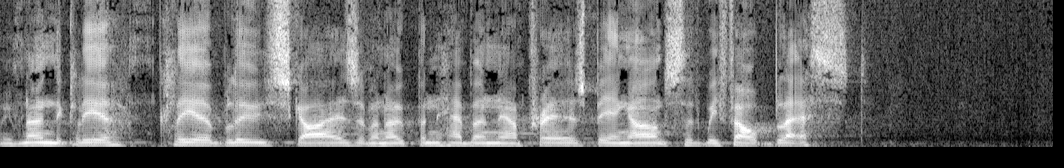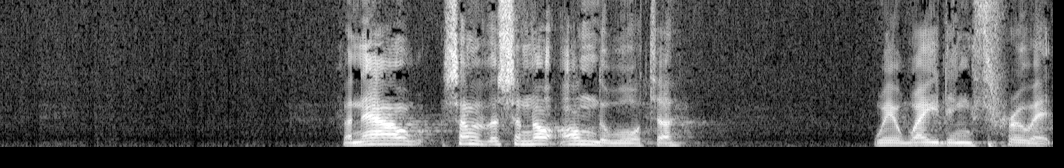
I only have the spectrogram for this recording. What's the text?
We've known the clear, clear blue skies of an open heaven, our prayers being answered. We felt blessed. But now, some of us are not on the water, we're wading through it.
